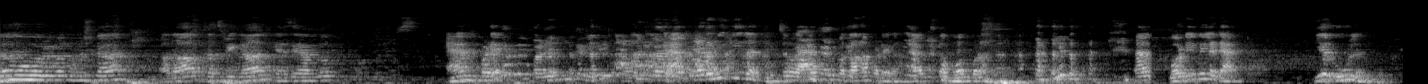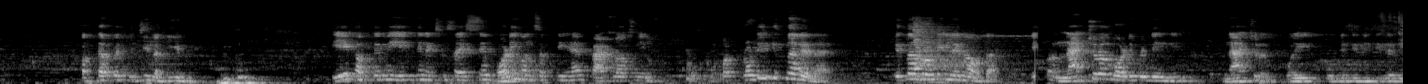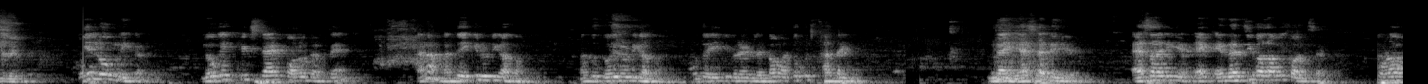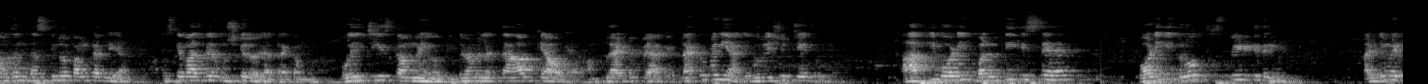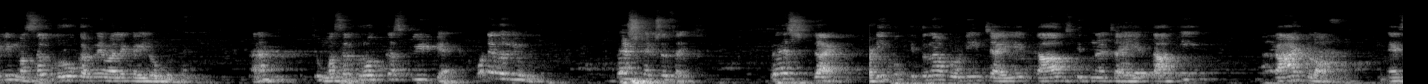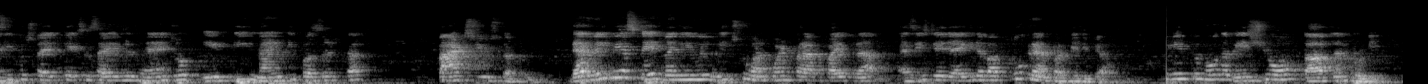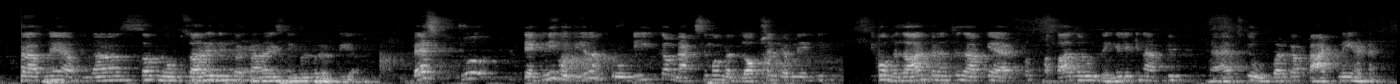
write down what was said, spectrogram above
नमस्कार। आदाब सत श्रीकाल कैसे हैं आप लोग? एब्स बड़े नहीं की जाती। चलो बताना पड़ेगा। का बहुत बड़ा बॉडी विल अडेप्ट ये रूल है। पत्थर पे खींची लकीर एक हफ़्ते में एक दिन एक्सरसाइज से बॉडी बन सकती है फैट लॉस नहीं प्रोटीन कितना लेना है? कितना प्रोटीन लेना होता है? नेचुरल बॉडी बिल्डिंग नेचुरल कोई उल्टी सीधी चीज़ें नहीं ये लोग नहीं करते। लोग एक फिक्स डाइट फॉलो करते हैं, है ना? मैं तो एक ही रोटी खाता हूँ, मैं तो दो ही रोटी खाता हूँ, मैं तो एक ही ब्रेड लेता हूँ, मैं तो कुछ खाता ही नहीं। नहीं, ऐसा नहीं है, ऐसा नहीं है। एक एनर्जी वाला भी कॉन्सेप्ट थोड़ा वज़न दस किलो कम कर लिया, उसके बाद फिर मुश्किल हो जाता है कम होना। वही चीज़ कम नहीं होती, फिर हमें लगता है, अब क्या हो गया? हम प्लेटो पे आ गए। प्लेटो पे नहीं आ गए, वो रेशियो चेंज हो गया। आपकी बॉडी बनती किससे है? बॉडी की ग्रोथ स्पीड कितनी है? अल्टीमेटली मसल ग्रो करने वाले कई लोग होते हैं, है ना? तो मसल ग्रोथ का स्पीड क्या है? Whatever you do best exercise best diet body को कितना प्रोटीन चाहिए कार्ब्स कितना चाहिए, ताकि फैट लॉस ऐसी कुछ टाइप की एक्सरसाइजेज हैं जो 80 90 परसेंट तक फैट्स यूज़ करते हैं। There will be a stage when you will reach to 1.5 gram ऐसी स्टेज आएगी जब आप 2 ग्राम पर केजी पे आओगे you need to know the ratio of carbs and protein आपने अपना सब लोग सारे दिन का खाना इस टेबल पर रख दिया। बेस्ट जो टेक्निक होती है ना प्रोटीन का मैक्सिमम एब्जॉर्प्शन करने की। वो हज़ार करंसेज आपके एप्स को थका ज़रूर देंगे, लेकिन आपके एब्स के ऊपर का फैट नहीं हटाएँगे।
